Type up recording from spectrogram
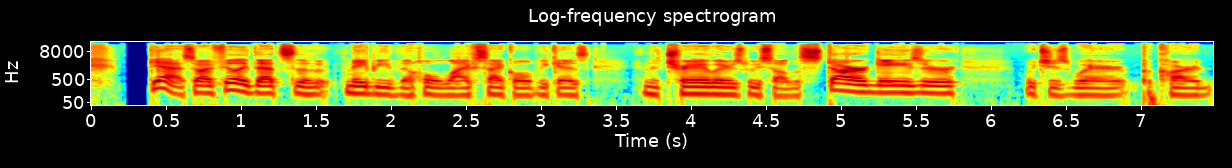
yeah, so I feel like that's the maybe the whole life cycle because in the trailers we saw the Stargazer, which is where Picard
